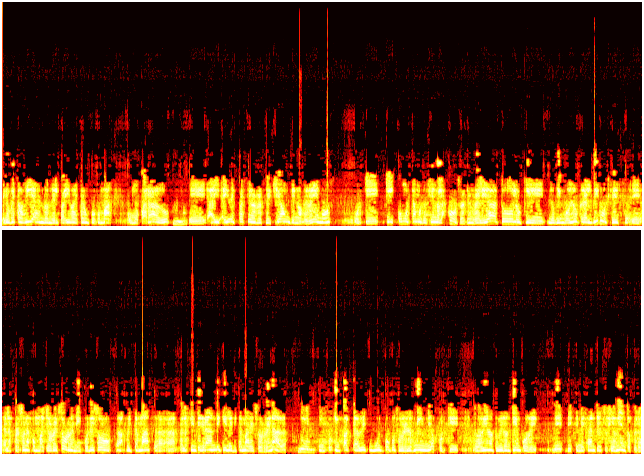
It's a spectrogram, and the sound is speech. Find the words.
Creo que estos días en donde el país va a estar un poco más como parado, eh, hay, hay un espacio de reflexión que nos debemos porque ¿qué, cómo estamos haciendo las cosas. En realidad todo lo que lo que involucra el virus es eh, a las personas con mayor desorden y por eso afecta más a, la gente grande que es la que está más desordenada. Bien. Impacta a veces muy poco sobre los niños porque todavía no tuvieron tiempo de, de, de semejante ensuciamiento, pero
